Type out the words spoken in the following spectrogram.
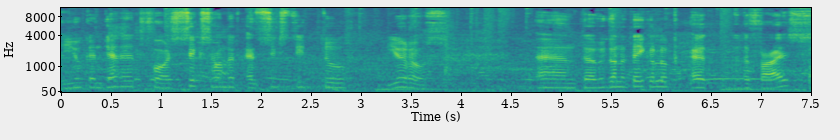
you can get it for 662 euros and uh, we're gonna take a look at the device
